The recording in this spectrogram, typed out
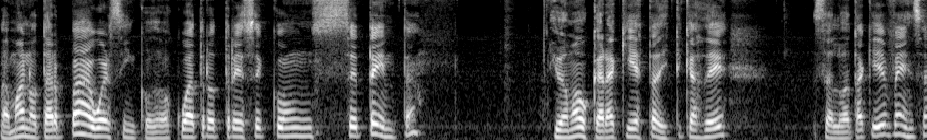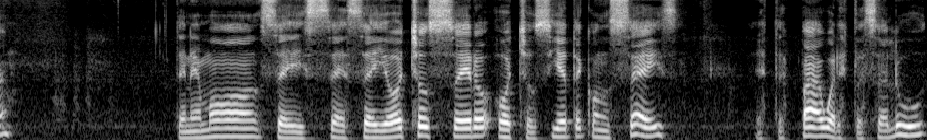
vamos a anotar Power 52413 con 70. Y vamos a buscar aquí estadísticas de salud, ataque y defensa. Tenemos 68087 con 6. Este es Power, esto es salud.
